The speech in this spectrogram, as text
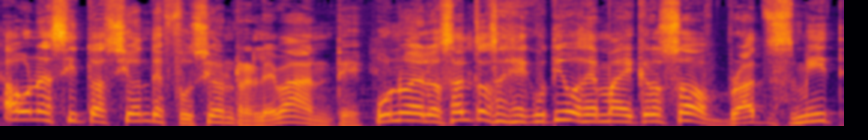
a una situación de fusión relevante. Uno de los altos ejecutivos de Microsoft, Brad Smith,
